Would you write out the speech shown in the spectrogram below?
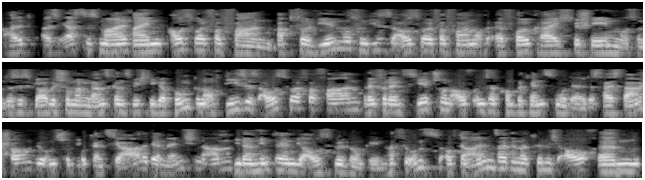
halt als erstes mal ein Auswahlverfahren absolvieren muss und dieses Auswahlverfahren auch erfolgreich bestehen muss. Und das ist, glaube ich, schon mal ein ganz, ganz wichtiger Punkt. Und auch dieses Auswahlverfahren referenziert schon auf unser Kompetenzmodell. Das heißt, da schauen wir uns schon die Potenziale der Menschen an, die dann hinterher in die Ausbildung gehen. Hat für uns auf der einen Seite natürlich auch ähm,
